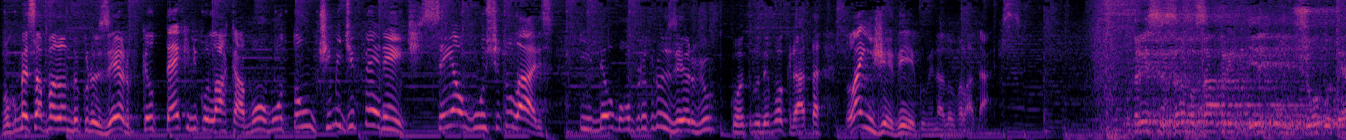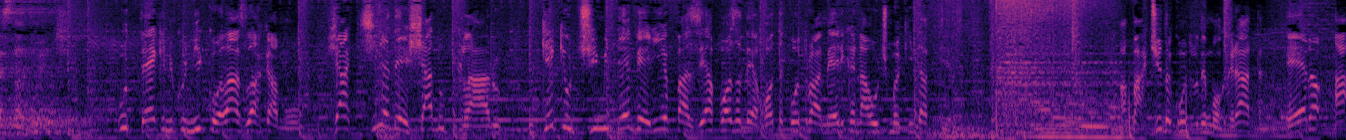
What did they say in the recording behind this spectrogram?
Vou começar falando do Cruzeiro, porque o técnico Larcamon montou um time diferente, sem alguns titulares. E deu bom pro Cruzeiro, viu? Contra o Democrata, lá em GV, governador Valadares. Precisamos aprender com o jogo desta noite. O técnico Nicolás Larcamon já tinha deixado claro o que, que o time deveria fazer após a derrota contra o América na última quinta-feira. A partida contra o Democrata era a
